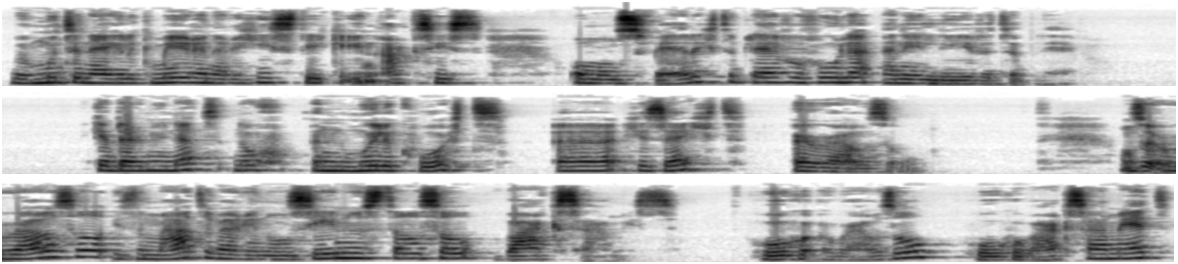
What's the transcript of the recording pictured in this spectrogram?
We moeten eigenlijk meer energie steken in acties om ons veilig te blijven voelen en in leven te blijven. Ik heb daar nu net nog een moeilijk woord uh, gezegd: arousal. Onze arousal is de mate waarin ons zenuwstelsel waakzaam is. Hoge arousal, hoge waakzaamheid,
